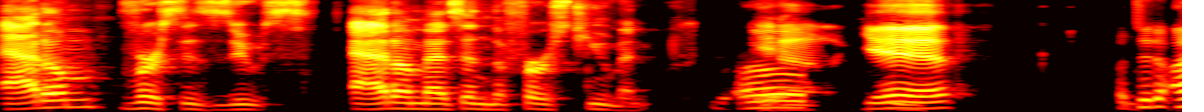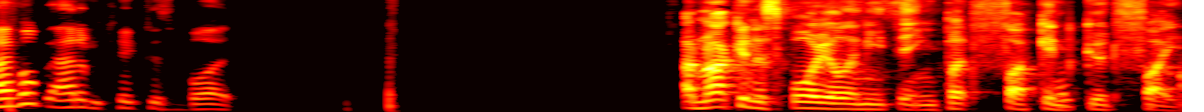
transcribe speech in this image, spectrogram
Adam versus Zeus. Adam as in the first human. Uh, yeah, yeah. Did I hope Adam kicked his butt? I'm not going to spoil anything, but fucking good fight.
